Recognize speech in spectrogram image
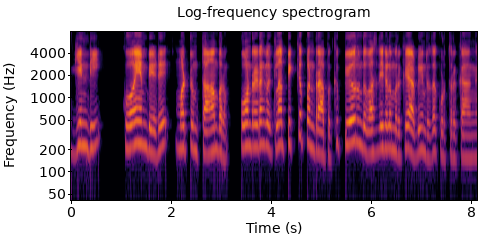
கிண்டி, கோயம்பேடு மற்றும் தாம்பரம் போன்ற இடங்களுக்கெல்லாம் பிக்கப் அண்ட் பேருந்து வசதிகளும் இருக்கு அப்படின்றத கொடுத்துருக்காங்க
